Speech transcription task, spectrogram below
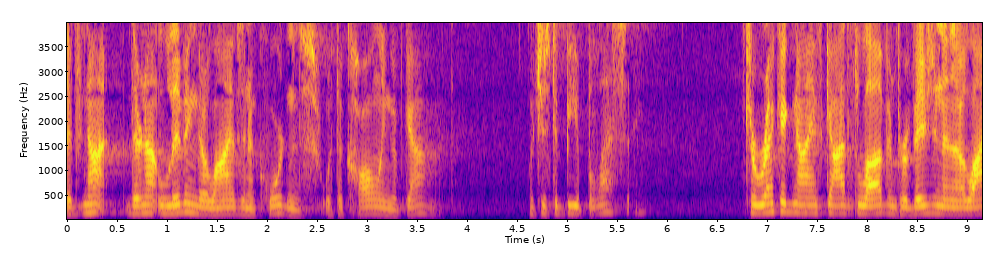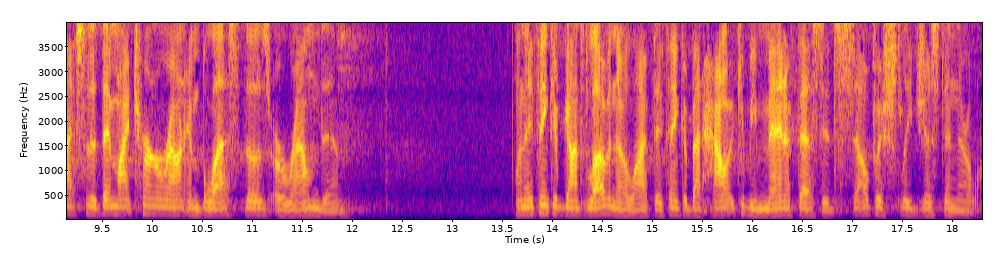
They've not, they're not living their lives in accordance with the calling of God, which is to be a blessing, to recognize God's love and provision in their life so that they might turn around and bless those around them. When they think of God's love in their life, they think about how it can be manifested selfishly just in their lives.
